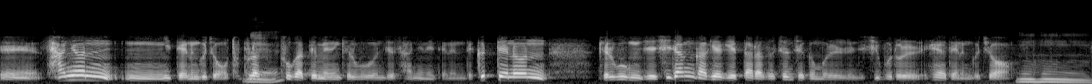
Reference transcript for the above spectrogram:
예, 4년이 되는 거죠. 2 플러스 네. 2가 되면 결국은 이제 4년이 되는데 그때는 결국 이제 시장 가격에 따라서 전세금을 지불을 해야 되는 거죠. 음흠.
